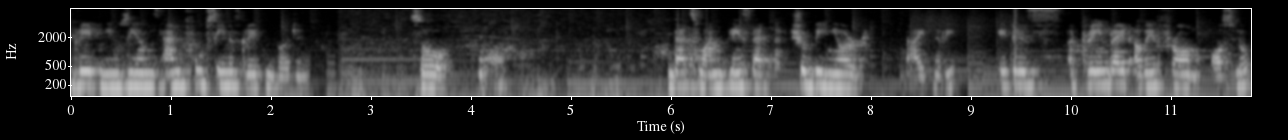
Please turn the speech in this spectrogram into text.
great museums, and food scene is great in Bergen. So uh, that's one place that should be in your itinerary. It is a train ride away from Oslo,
